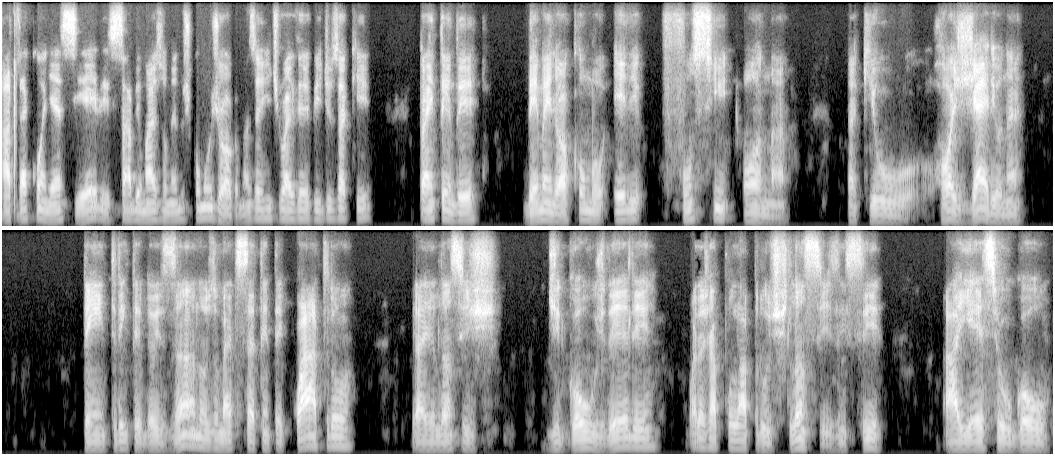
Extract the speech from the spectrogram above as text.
até conhece ele, sabe mais ou menos como joga. Mas a gente vai ver vídeos aqui para entender bem melhor como ele funciona. Aqui o Rogério, né? Tem 32 anos, 1,74m, e aí lances de gols dele. Bora já pular para os lances em si. Aí esse o gol,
